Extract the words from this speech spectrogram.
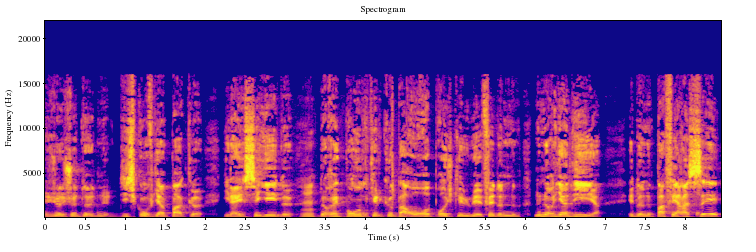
je, ne disconviens pas qu'il a essayé hmm. de, répondre quelque part aux reproches qui lui est fait de ne, de ne rien dire et de ne pas faire assez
